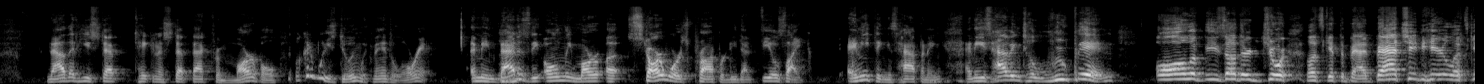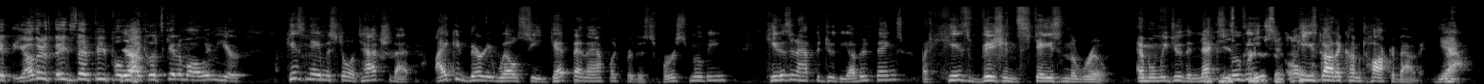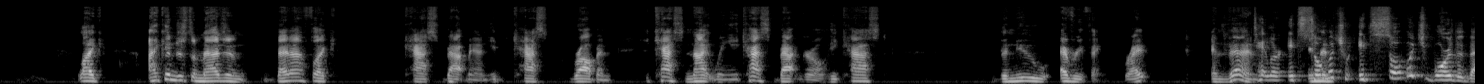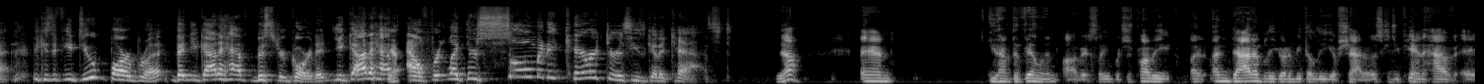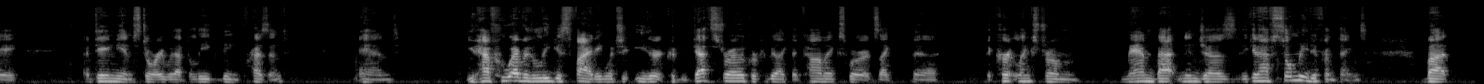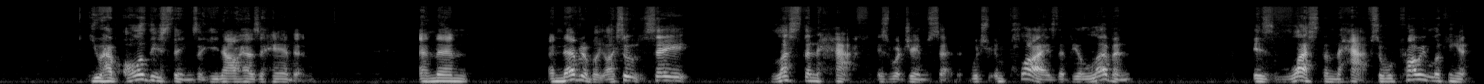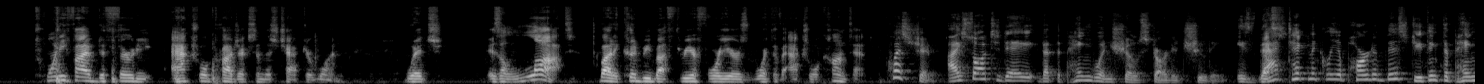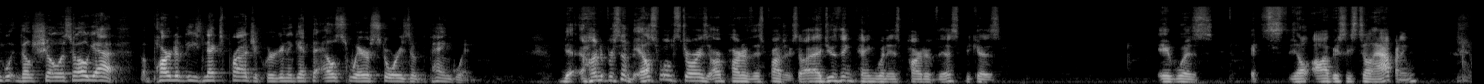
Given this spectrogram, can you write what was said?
now that he's step taken a step back from Marvel, look at what he's doing with Mandalorian. I mean, that Mhm. is the only Mar- uh, Star Wars property that feels like anything is happening, and he's having to loop in all of these other George. Let's get the Bad Batch in here. Let's get the other things that people Yeah. like. Let's get them all in here. His name is still attached to that. I could very well see get Ben Affleck for this first movie. He doesn't have to do the other things, but his vision stays in the room. And when we do the next he's movie, all oh. he's got to come talk about it. Yeah. like I can just imagine Ben Affleck cast Batman, he cast Robin, he cast Nightwing, he cast Batgirl, he cast the new everything, right? And then Taylor, it's so then- much. It's so much more than that. Because if you do Barbara, then you got to have Mr. Gordon. You got to have Yep. Alfred. Like, there's so many characters he's gonna cast. Yeah, and you have the villain, obviously, which is probably uh, undoubtedly going to be the League of Shadows because you can't have a a Damian story without the League being present, and you have whoever the League is fighting, which either it could be Deathstroke or it could be like the comics where it's like the the Kurt Langstrom Man Bat Ninjas. You can have so many different things, but you have all of these things that he now has a hand in, and then inevitably, like so, say less than half is what James said, which implies that the 11 is less than the half. So we're probably looking at 25 to 30 actual projects in this chapter one, which is a lot, but it could be about three or four years worth of actual content. Question: I saw today that the Penguin show started shooting. Is that Yes. technically a part of this? Do you think the Penguin? They'll show us. Oh yeah, a part of these next project. We're gonna get the Elseworld stories of the Penguin. The 100%. The Elseworld stories are part of this project. So I do think Penguin is part of this because it was, it's still obviously still happening.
